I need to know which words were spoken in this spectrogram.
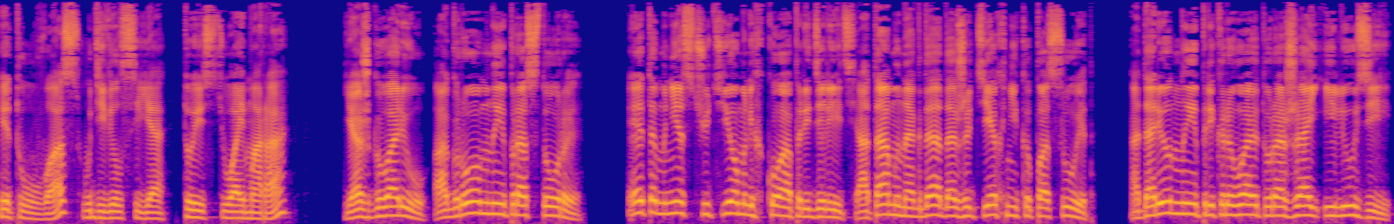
«Это у вас?» – удивился я. «То есть у Аймара?» «Я ж говорю, огромные просторы. Это мне с чутьем легко определить, а там иногда даже техника пасует. Одаренные прикрывают урожай иллюзии.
